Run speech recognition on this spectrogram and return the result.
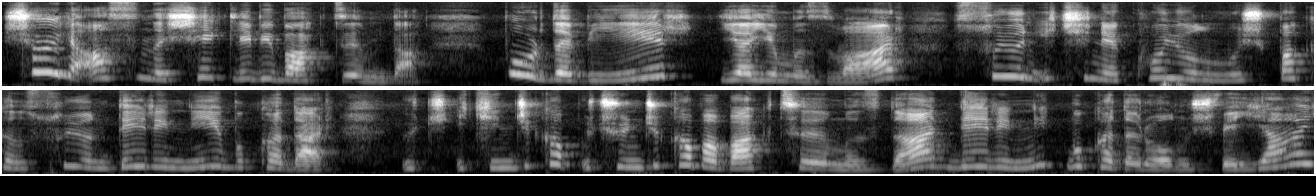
Şöyle aslında şekle bir baktığımda burada bir yayımız var. Suyun içine koyulmuş. Bakın suyun derinliği bu kadar. Üç, ikinci kap, üçüncü kaba baktığımızda derinlik bu kadar olmuş ve yay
